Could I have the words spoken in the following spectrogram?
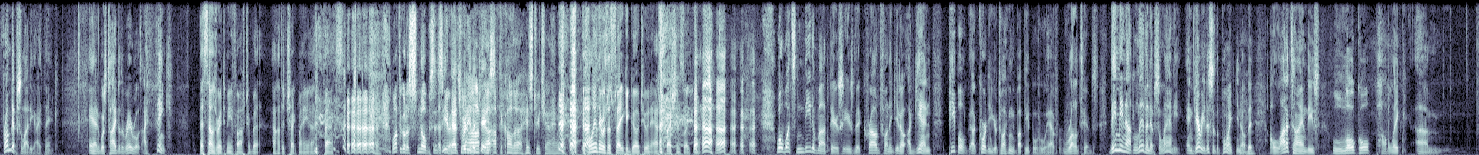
from Ypsilanti, I think, and was tied to the railroads. I think. That sounds right to me, Foster, but I'll have to check my uh, facts. we'll have to go to Snopes and that's see right. if that's really yeah, the case. To, I'll have to call the History Channel. if only there was a site you could go to and ask questions like that. well, what's neat about this is that crowdfunding, you know, again, people, uh, Courtney, you're talking about people who have relatives. They may not live in Ypsilanti. And Gary, this is the point, you know, mm-hmm. that a lot of time these local public um,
